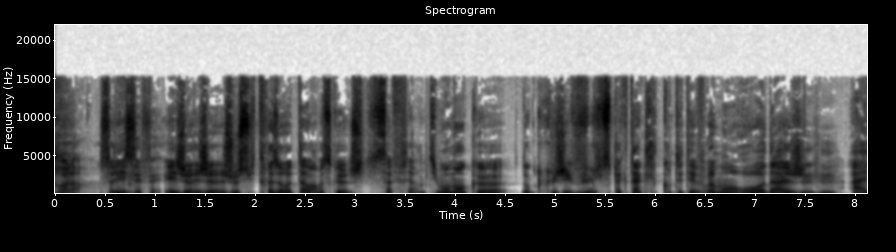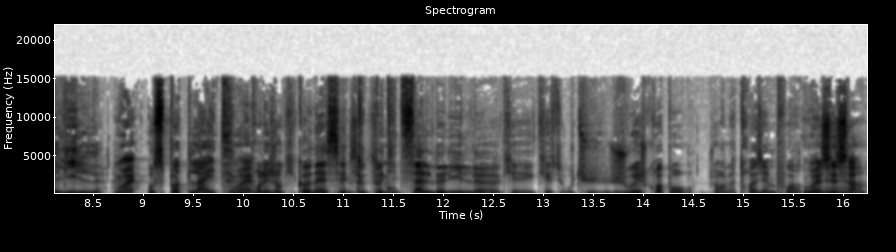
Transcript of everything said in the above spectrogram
Voilà, ça y est, c'est fait. Et je, je, je suis très heureux de t'avoir parce que ça fait un petit moment que donc que j'ai vu le spectacle quand tu étais vraiment en rodage Mhm. à Lille Ouais, au Spotlight Ouais. pour les gens qui connaissent. C'est une toute petite salle de Lille euh, qui est, qui est- où tu jouais, je crois, pour genre la troisième fois. ouais, ou- c'est ça.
